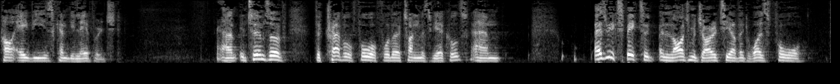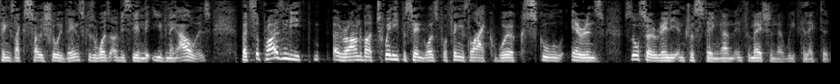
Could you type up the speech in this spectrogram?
how AVs can be leveraged. Um, in terms of the travel for, for the autonomous vehicles, um, as we expected, a large majority of it was for things like social events because it was obviously in the evening hours. But surprisingly, around about 20% was for things like work, school, errands. It's also really interesting um, information that we collected.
